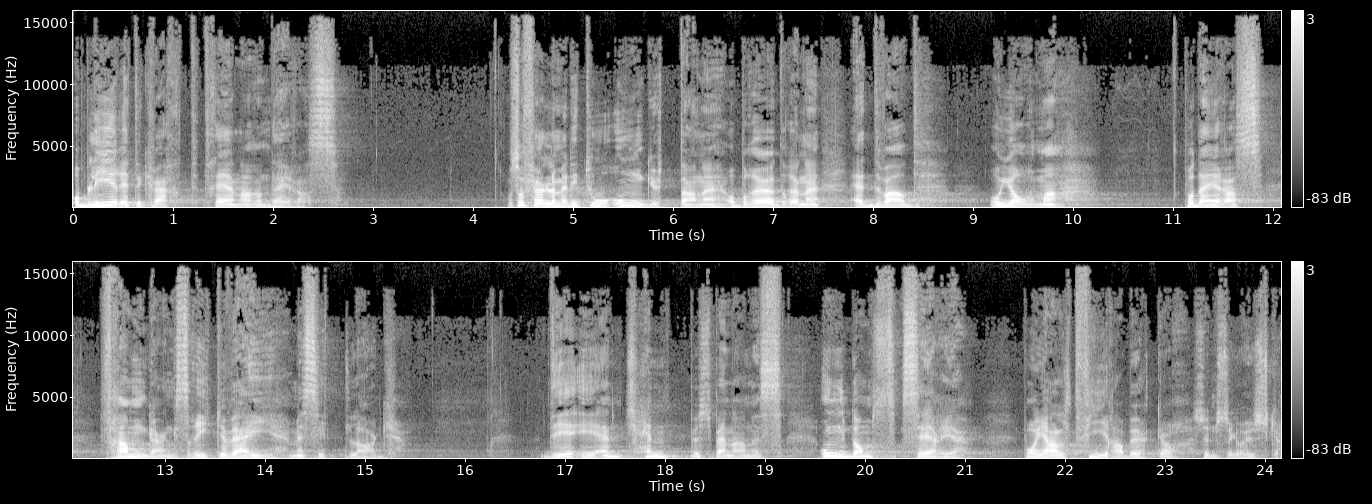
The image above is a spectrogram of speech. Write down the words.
og blir etter hvert treneren deres. Og Så følger vi de to ungguttene og brødrene Edvard og Jorma på deres framgangsrike vei med sitt lag. Det er en kjempespennende ungdomsserie på i alt fire bøker, syns jeg å huske.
